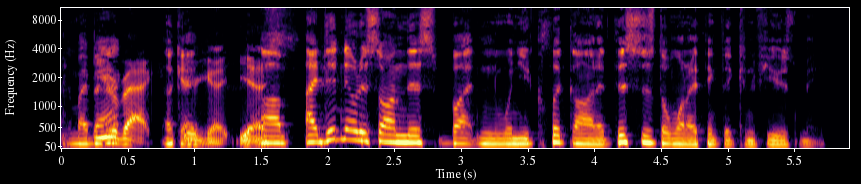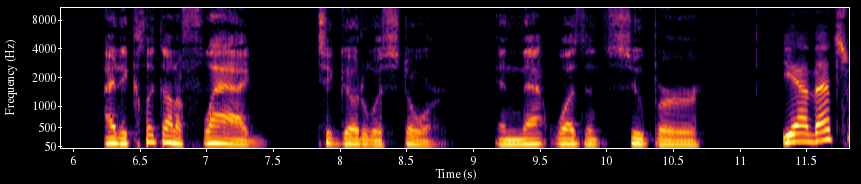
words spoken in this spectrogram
Am I back? You're back. Okay. You're good. Yes. Um, I did notice on this button when you click on it, this is the one I think that confused me. I had to click on a flag to go to a store, and that wasn't super. yeah, that's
